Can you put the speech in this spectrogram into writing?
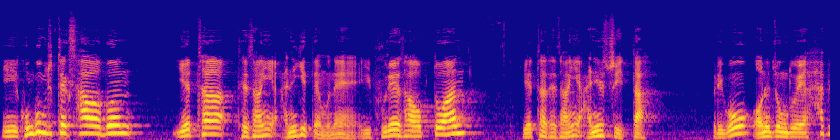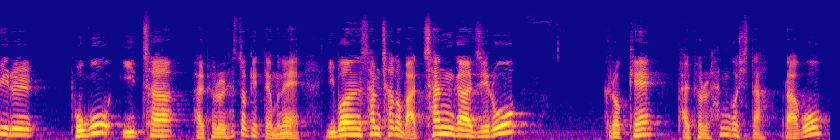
이 공공주택 사업은 예타 대상이 아니기 때문에 이 부대 사업 또한 예타 대상이 아닐 수 있다. 그리고 어느 정도의 합의를 보고 2차 발표를 했었기 때문에 이번 3차도 마찬가지로 그렇게 발표를 한 것이다. 라고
